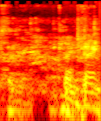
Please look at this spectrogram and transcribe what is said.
సరే.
